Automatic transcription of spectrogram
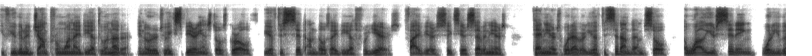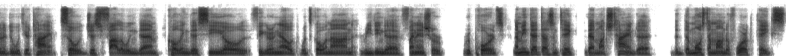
if you're going to jump from one idea to another? In order to experience those growth, you have to sit on those ideas for years, five years, six years, seven years, 10 years, whatever. You have to sit on them. So while you're sitting, what are you going to do with your time? So just following them, calling the CEO, figuring out what's going on, reading the financial reports. I mean, that doesn't take that much time. The, the, the most amount of work takes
